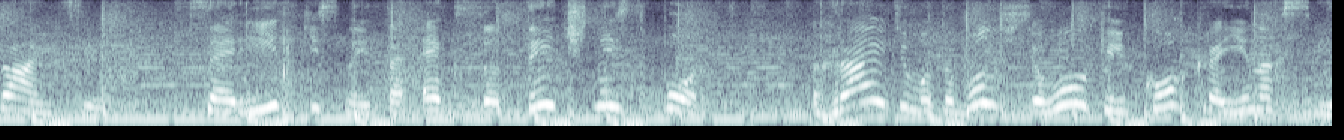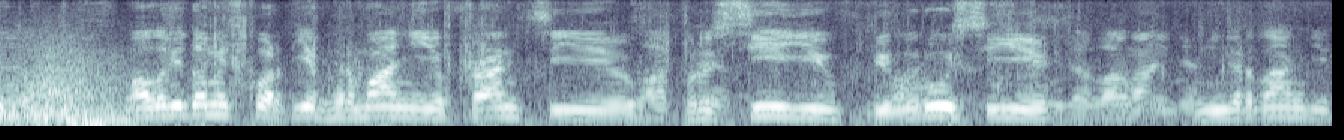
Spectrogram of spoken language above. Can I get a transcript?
Франції. Це рідкісний та екзотичний спорт. Грають у мотобол всього у кількох країнах світу. Маловідомий спорт є в Германії, в Франції, в Росії, в Білорусі, в Нідерланді.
